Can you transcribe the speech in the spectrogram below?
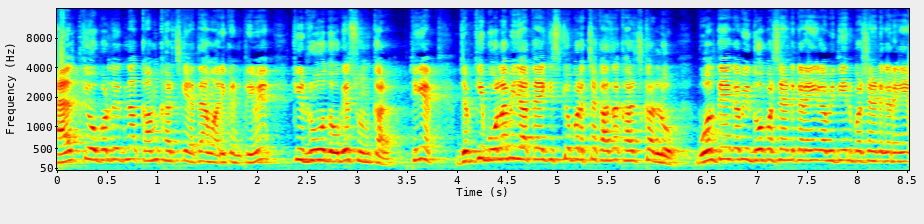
हेल्थ के ऊपर तो इतना कम खर्च कहता है हमारी कंट्री में कि रो दोगे सुनकर, ठीक है? जबकि बोला भी जाता है कि इसके ऊपर अच्छा खासा खर्च कर लो। बोलते हैं कभी दो परसेंट करेंगे, कभी तीन परसेंट करेंगे।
